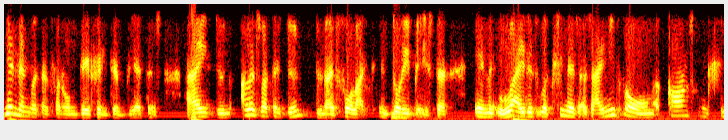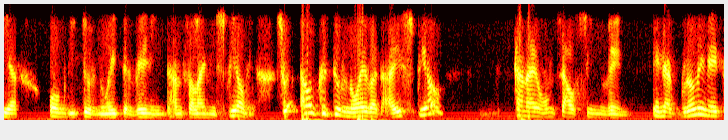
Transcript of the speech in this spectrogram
een ding wat ek van hom definitief weet is, hy doen alles wat hy doen, doen hy voluit en tot die beste. En hoe hy dit ook sien is as hy nie vir hom 'n kans kan gee om die toernooi te wen nie, dan sal hy nie speel nie. So elke toernooi wat hy speel, kan hy homself sien wen. En ek bedoel nie net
